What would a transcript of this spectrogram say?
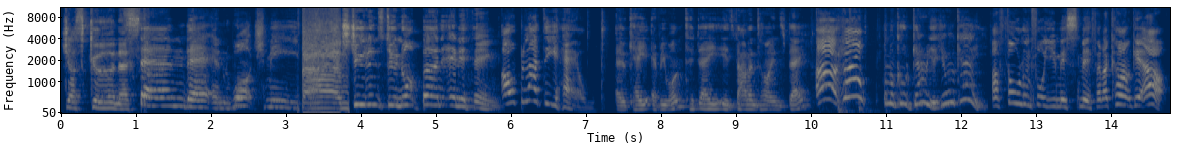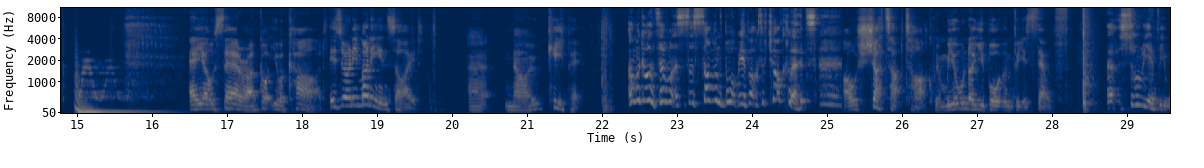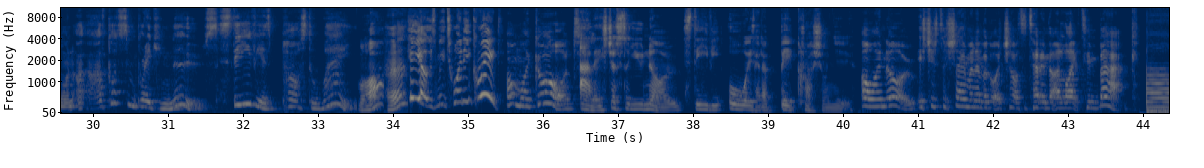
Just gonna stand there and watch me burn. Students do not burn anything. Oh, bloody hell. Okay, everyone, today is Valentine's Day. Ah, help! Oh my god, Gary, are you okay? I've fallen for you, Miss Smith, and I can't get up. Hey, yo, Sarah, I've got you a card. Is there any money inside? Uh, no. Keep it. Oh my god, someone, someone's bought me a box of chocolates. Oh, shut up, Tarquin. We all know you bought them for yourself. Uh, sorry, everyone, I- I've got some breaking news. Stevie has passed away. What? Huh? He owes me 20 quid. Oh my god. Alice, just so you know, Stevie always had a big crush on you. Oh, I know. It's just a shame I never got a chance to tell him that I liked him back. Wish what?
